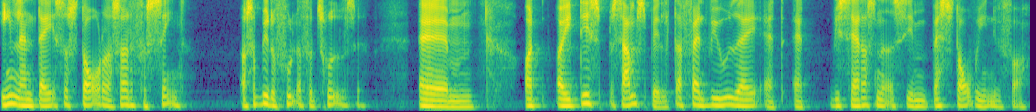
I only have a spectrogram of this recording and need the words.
en eller anden dag, så står der, og så er det for sent. Og så bliver du fuld af fortrydelse. Øhm, og, og i det samspil, der fandt vi ud af, at, at vi satte os ned og sagde, hvad står vi egentlig for?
